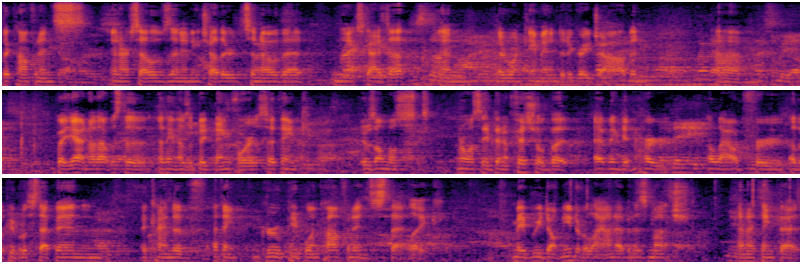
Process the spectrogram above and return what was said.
the confidence in ourselves and in each other to know that the next guy's up, and everyone came in and did a great job. And um, but yeah, no, that was the I think that was a big thing for us. I think it was almost I don't want to say beneficial, but Evan getting hurt allowed for other people to step in, and it kind of I think grew people in confidence that like maybe we don't need to rely on Evan as much, and I think that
